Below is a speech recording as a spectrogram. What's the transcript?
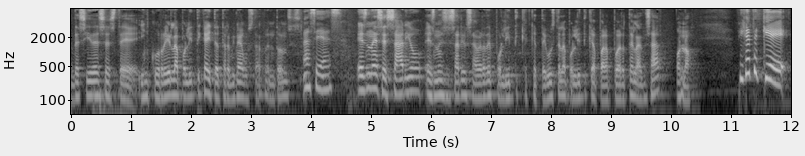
decides este, incurrir la política y te termina gustando entonces. Así es. ¿Es necesario, ¿Es necesario saber de política, que te guste la política para poderte lanzar o no? Fíjate que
